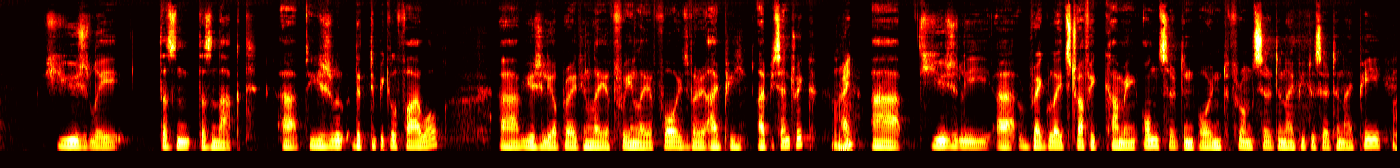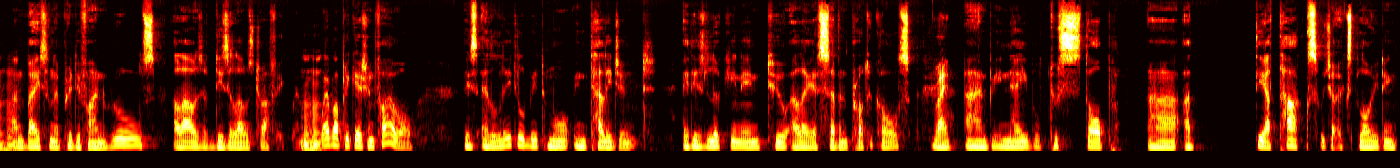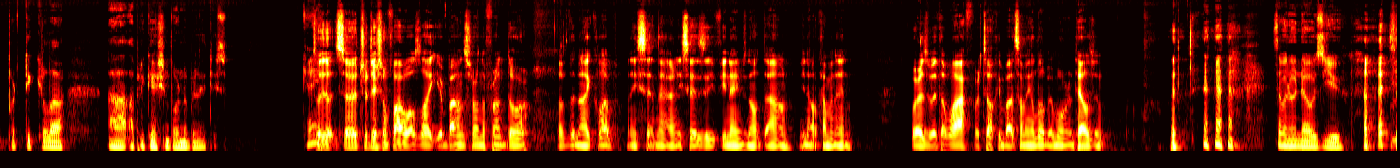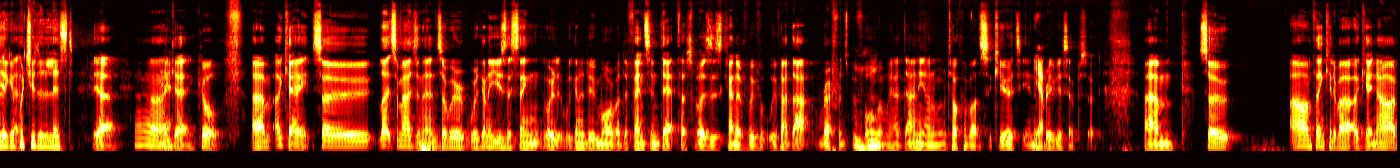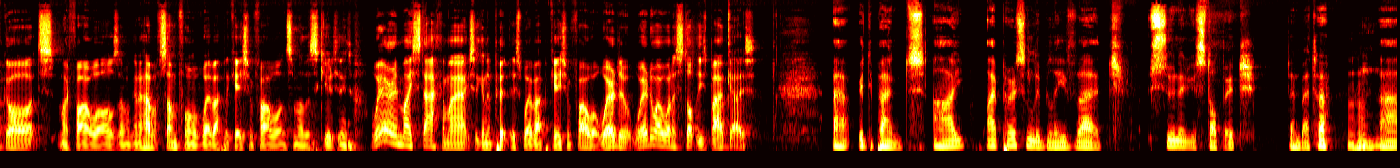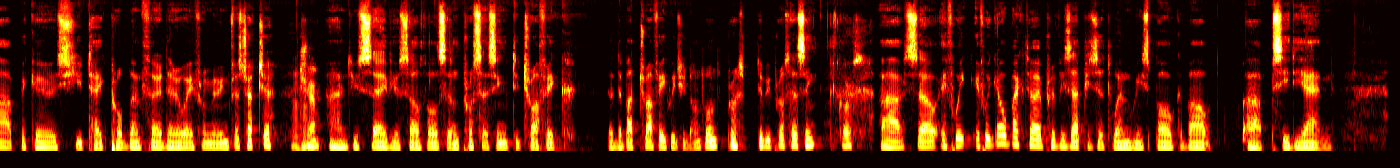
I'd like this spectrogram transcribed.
usually doesn't doesn't act. Uh, the usual the typical firewall uh, usually in layer three and layer four It's very IP IP centric. Right. Uh, usually uh, regulates traffic coming on certain point from certain IP to certain IP, and based on the predefined rules, allows or disallows traffic. When a web application firewall is a little bit more intelligent, it is looking into a layer seven protocols Right. and being able to stop uh, at the attacks which are exploiting particular uh, application vulnerabilities. Okay. So, so traditional firewalls like your bouncer on the front door of the nightclub, and he's sitting there and he says, "If your name's not down, you're not coming in." Whereas with a WAF, we're talking about something a little bit more intelligent. Someone who knows you, so they can put you to the list. Yeah. Oh, okay. Cool. Um, okay. So let's imagine then. So we're we're going to use this thing. We're, we're going to do more of a defense in depth. I suppose is kind of we've we've had that reference before when we had Danny on and we were talking about security in the previous episode. Um, so I'm thinking about okay. Now I've got my firewalls. I'm going to have some form of web application firewall and some other security things. Where in my stack am I actually going to put this web application firewall? Where do where do I want to stop these bad guys? Uh, it depends. I I personally believe that sooner you stop it, then better, uh, because you take problem further away from your infrastructure, Sure. and you save yourself also in processing the traffic, uh, the bad traffic which you don't want pro- to be processing. Of course. Uh, so if we if we go back to our previous episode when we spoke about uh, CDN,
